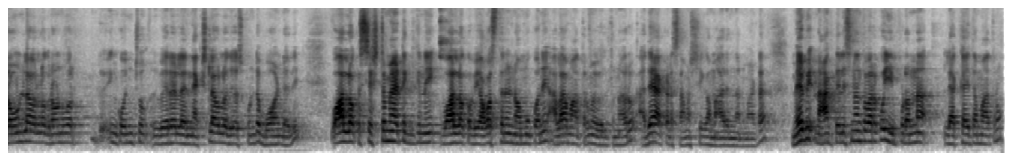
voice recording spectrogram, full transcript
గ్రౌండ్ లెవెల్లో గ్రౌండ్ వర్క్ ఇంకొంచెం వేరే నెక్స్ట్ లెవెల్లో చేసుకుంటే బాగుండేది. వాళ్ళ ఒక సిస్టమేటిక్ని వాళ్ళ ఒక వ్యవస్థని నమ్ముకొని అలా మాత్రమే వెళ్తున్నారు. అదే అక్కడ సమస్యగా మారిందనమాట. మేబీ నాకు తెలిసినంత వరకు ఇప్పుడున్న లెక్క అయితే మాత్రం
